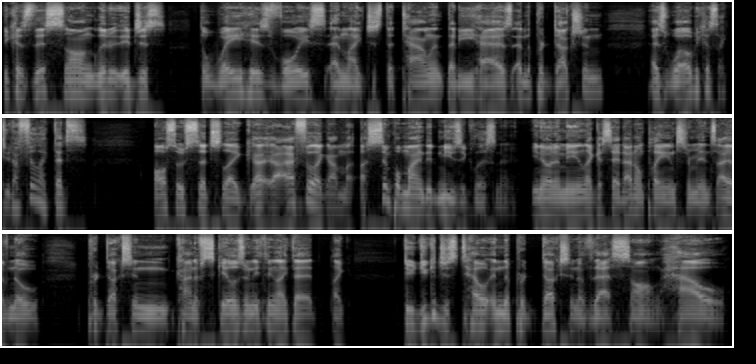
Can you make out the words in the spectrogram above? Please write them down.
because this song literally it just the way his voice and like just the talent that he has and the production as well because like dude I feel like that's also such like I, I feel like I'm a, a simple-minded music listener. You know what I mean? Like I said, I don't play instruments. I have no production kind of skills or anything like that. Like dude, you could just tell in the production of that song how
